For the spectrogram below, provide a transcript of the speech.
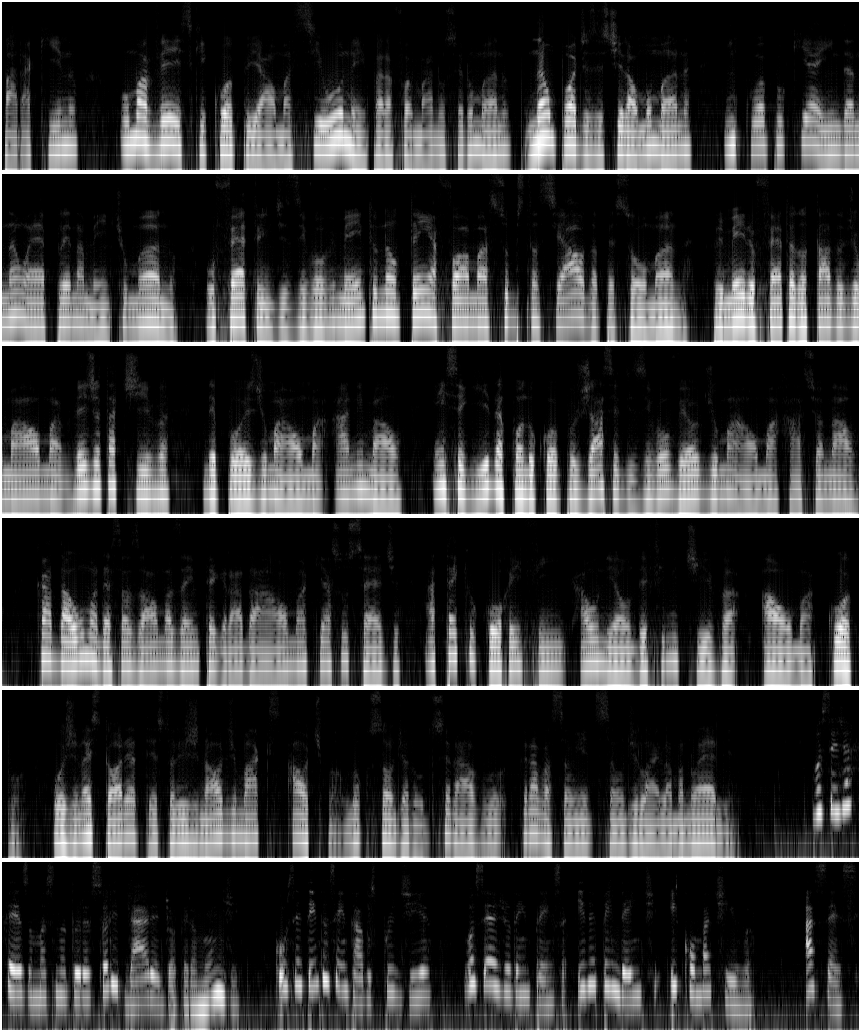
Para Aquino, uma vez que corpo e alma se unem para formar um ser humano, não pode existir alma humana em corpo que ainda não é plenamente humano. O feto em desenvolvimento não tem a forma substancial da pessoa humana. Primeiro, o feto é dotado de uma alma vegetativa, depois de uma alma animal. Em seguida, quando o corpo já se desenvolveu, de uma alma racional. Cada uma dessas almas é integrada à alma que a sucede, até que ocorra, enfim, a união definitiva alma-corpo. Hoje na história, texto original de Max Altman, locução de Haroldo Cerávulo, gravação e edição de Laila Manoeli. Você já fez uma assinatura solidária de Opera Mundi? Com 70 centavos por dia, você ajuda a imprensa independente e combativa. Acesse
